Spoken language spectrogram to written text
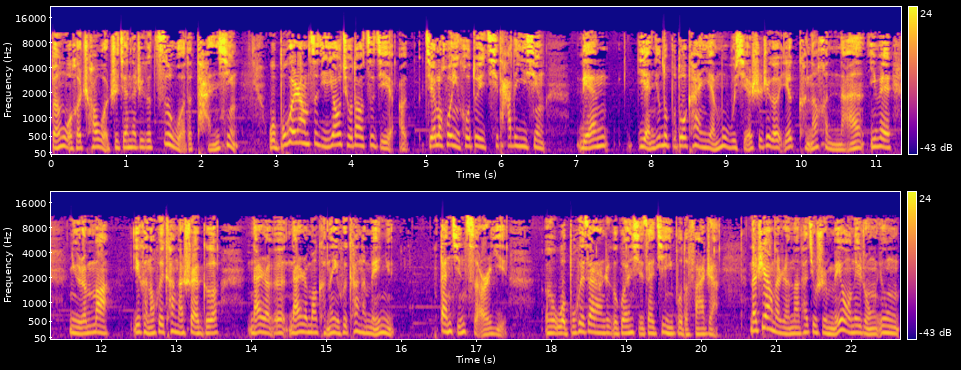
本我和超我之间的这个自我的弹性。我不会让自己要求到自己呃结了婚以后对其他的异性连眼睛都不多看一眼、目不斜视，这个也可能很难，因为女人嘛。也可能会看看帅哥，男人呃，男人嘛，可能也会看看美女，但仅此而已。呃，我不会再让这个关系再进一步的发展。那这样的人呢，他就是没有那种用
